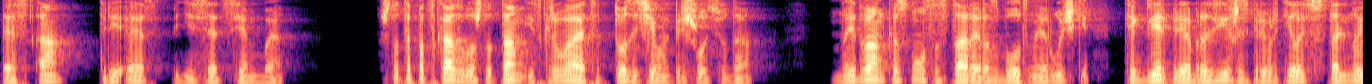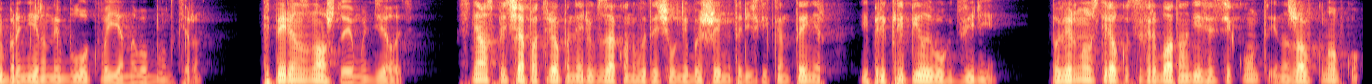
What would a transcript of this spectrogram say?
СА-3С-57Б. Что-то подсказывало, что там и скрывается то, зачем он пришел сюда. Но едва он коснулся старой разболтанной ручки, как дверь, преобразившись, превратилась в стальной бронированный блок военного бункера. Теперь он знал, что ему делать. Сняв с плеча потрепанный рюкзак, он вытащил небольшой металлический контейнер и прикрепил его к двери. Повернув стрелку циферблата на 10 секунд и нажав кнопку,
